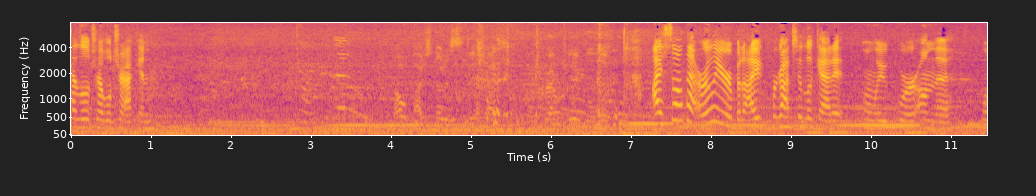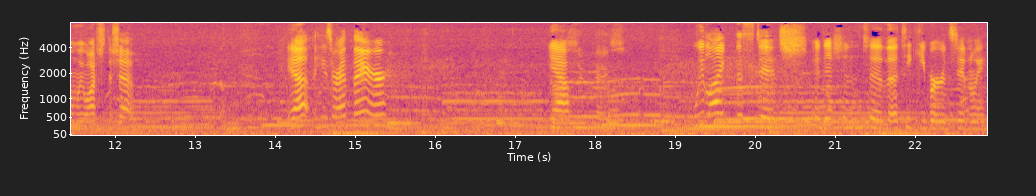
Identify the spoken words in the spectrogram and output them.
Had a little trouble tracking. Oh, I just noticed Stitch has wrapped vehicle look. I saw that earlier, but I forgot to look at it when we were on the when we watched the show. Yep, he's right there. Yeah, we liked the Stitch addition to the Tiki Birds, didn't we?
